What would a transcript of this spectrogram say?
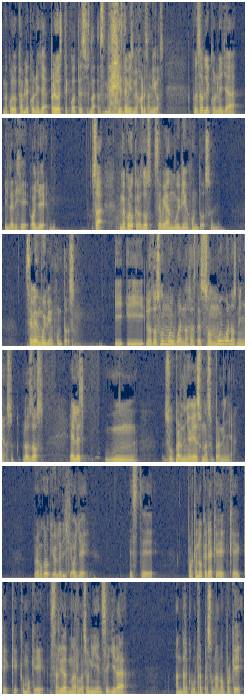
me acuerdo que hablé con ella, pero este cuate es, es de mis mejores amigos. Entonces hablé con ella y le dije, oye, o sea, me acuerdo que los dos se veían muy bien juntos. Se ven muy bien juntos. Y, y los dos son muy buenos, hasta son muy buenos niños, los dos. Él es super niño y ella es una super niña. Pero me acuerdo que yo le dije, oye, este, porque no quería que, que, que, como que saliera de una relación y enseguida andar con otra persona, ¿no? Porque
